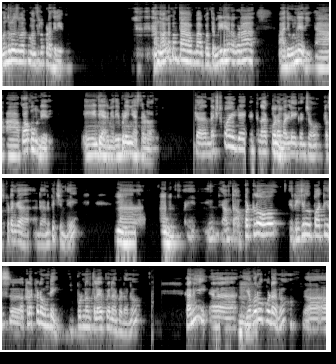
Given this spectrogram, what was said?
ముందు రోజు వరకు మంత్రులకు కూడా తెలియదు అందువల్ల కొంత కొంత మీడియాలో కూడా అది ఉండేది. ఆ కోపం ఉండేది. ఎన్టీఆర్ మీద ఎప్పుడేం చేస్తాడో అది ఇంకా నెక్స్ట్ పాయింట్ ఏంటంటే నాకు కూడా. మళ్ళీ కొంచెం ప్రస్ఫుటంగా అంటే. ఇ అంత అప్పట్లో రీజనల్ పార్టీస్ అక్కడక్కడ ఉండేయి. ఇప్పుడున్నంత లేకపోయినా కూడాను. కానీ. ఎవరు కూడాను ఆ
